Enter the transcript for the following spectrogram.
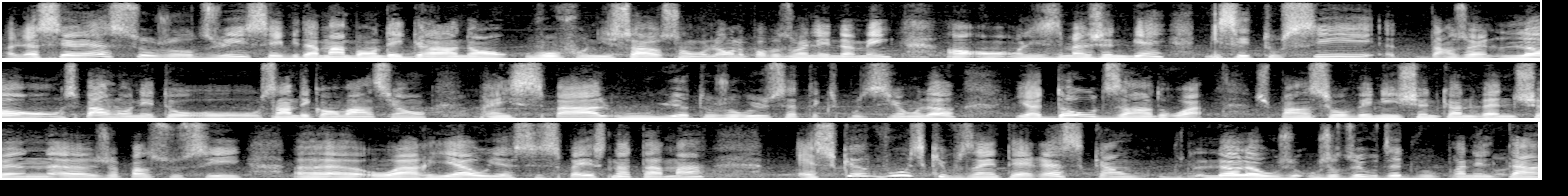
Le CES aujourd'hui, c'est évidemment bon des grands noms. Vos fournisseurs sont là, on n'a pas besoin de les nommer, on, les imagine bien. Mais c'est aussi dans un. Là, on se parle, on est au, centre des conventions principales où il y a toujours eu cette exposition-là. Il y a d'autres endroits. Je pense au Venetian Convention, euh, je pense aussi euh, au ARIA où il y a C-Space notamment. Est-ce que vous, ce qui vous intéresse, quand là, là aujourd'hui, vous dites que vous prenez le temps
